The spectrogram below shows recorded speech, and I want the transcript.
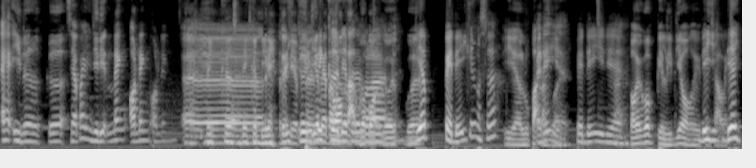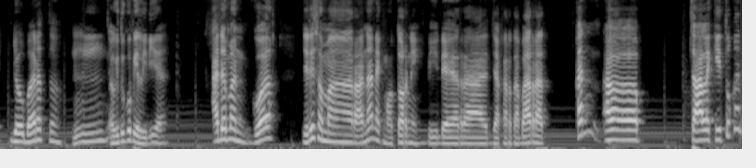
eh Ineke siapa yang jadi Neng Oneng Oneng Eh, Rike, Rike dia. Rike dia. Rike dia Rike Petaloka dia gue Petaloka. gue Dia PDI kan salah? iya lupa PDI gue. ya? PDI dia. Pokoknya gue pilih dia waktu itu Dia caleg. dia Jawa Barat tuh. Mm, waktu itu gue pilih dia. Ada man, gua jadi sama Rana naik motor nih di daerah Jakarta Barat. Kan eh, caleg itu kan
